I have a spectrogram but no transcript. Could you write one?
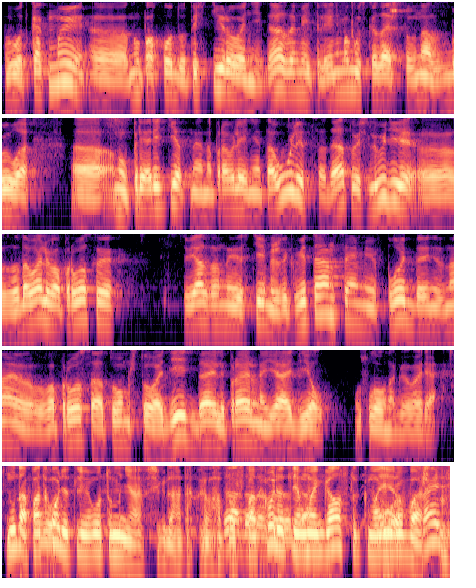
Вот, как мы, э, ну, по ходу тестирований, да, заметили, я не могу сказать, что у нас было э, ну, приоритетное направление это улица, да, то есть люди э, задавали вопросы, связанные с теми же квитанциями, вплоть до, я не знаю, вопроса о том, что одеть, да, или правильно я одел условно говоря. Ну да, подходит вот. ли, вот у меня всегда такой вопрос, да, да, подходит да, да, ли да, мой галстук к моей вот, рубашке? Знаете,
